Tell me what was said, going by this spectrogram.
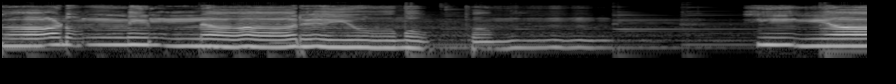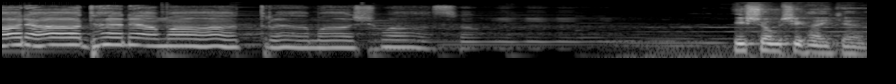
കാണുന്നില്ലാരെയുമൊപ്പം. ഈ ആരാധന മാത്രമാശ്വാസം ഈശോം ഷിഹായിക്ക്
